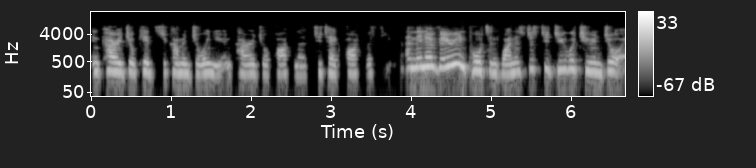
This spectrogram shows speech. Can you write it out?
encourage your kids to come and join you, encourage your partner to take part with you. And then a very important one is just to do what you enjoy.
